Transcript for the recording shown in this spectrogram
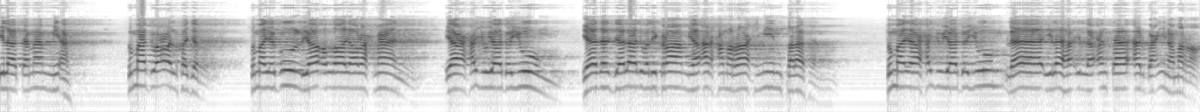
إلى تمام مئة. ثم دعاء الفجر. ثم يقول يا الله يا رحمن يا حي يا قيوم يا ذا الجلال والإكرام يا أرحم الراحمين ثلاثا ثم يا حي يا قيوم لا إله إلا أنت أربعين مرة.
